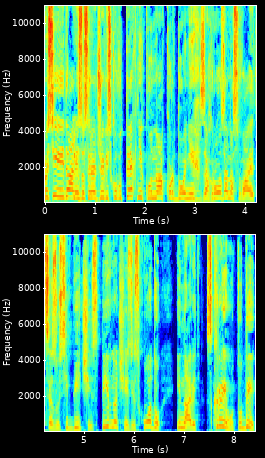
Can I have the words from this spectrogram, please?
Росія і далі зосереджує військову техніку на кордоні. Загроза насувається з усібіччі, з півночі, зі сходу і навіть з Криму. Туди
